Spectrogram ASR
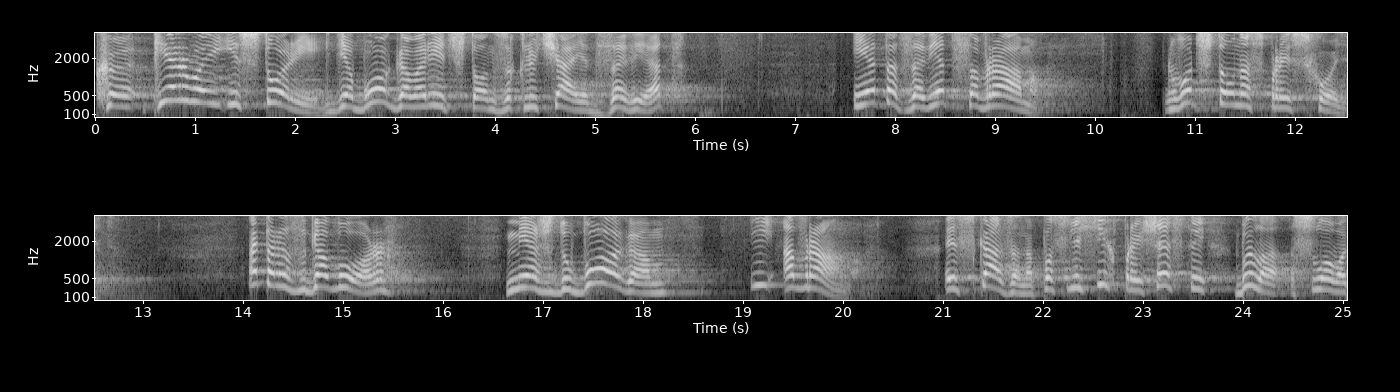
к первой истории, где Бог говорит, что Он заключает завет, и это завет с Авраамом. Вот что у нас происходит. Это разговор между Богом и Авраамом. И сказано, после сих происшествий было слово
